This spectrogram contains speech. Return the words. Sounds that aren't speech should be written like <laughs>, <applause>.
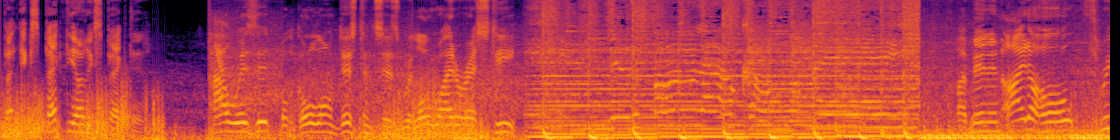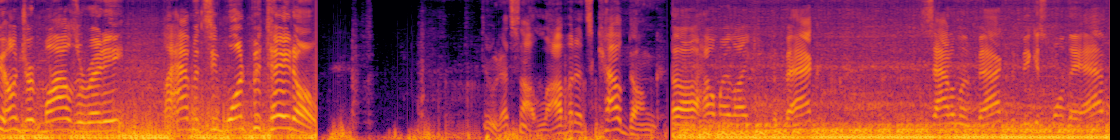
Expect, expect the unexpected. How is it to go long distances with Low Rider ST? I've been in Idaho 300 miles already. I haven't seen one potato. Dude, that's not lava, that's cow dung. Uh, how am I liking the bag? and bag, the biggest one they have.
